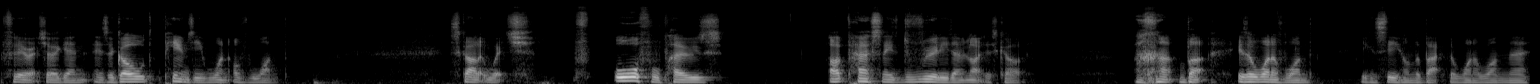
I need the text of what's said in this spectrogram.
Fleer Retro again is a gold PMG one of one. Scarlet Witch, awful pose. I personally really don't like this card, but is a one of one. You can see on the back the one of one there.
